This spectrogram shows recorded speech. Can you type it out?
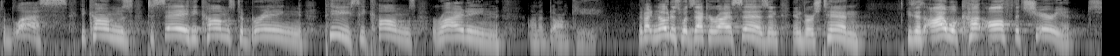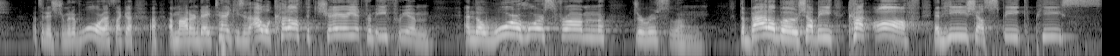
to bless. He comes to save. He comes to bring peace. He comes riding on a donkey. In fact, notice what Zechariah says in, in verse 10. He says, I will cut off the chariot that's an instrument of war. That's like a, a, a, modern day tank. He says, I will cut off the chariot from Ephraim and the war horse from Jerusalem. The battle bow shall be cut off, and he shall speak peace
